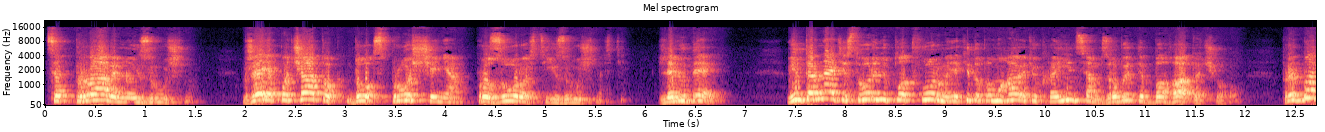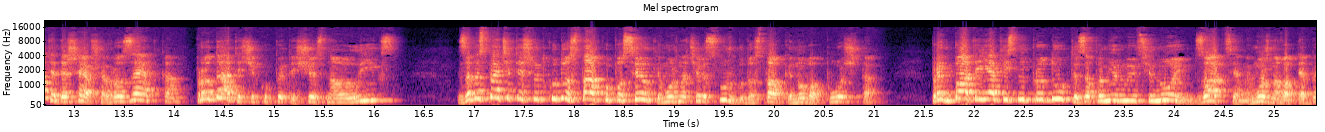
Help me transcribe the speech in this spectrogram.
Це правильно і зручно. Вже є початок до спрощення прозорості і зручності для людей. В інтернеті створені платформи, які допомагають українцям зробити багато чого. Придбати дешевше в розетка, продати чи купити щось на OLX, забезпечити швидку доставку посилки можна через службу доставки Нова Почта, придбати якісні продукти за помірною ціною з акціями можна в АТБ.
